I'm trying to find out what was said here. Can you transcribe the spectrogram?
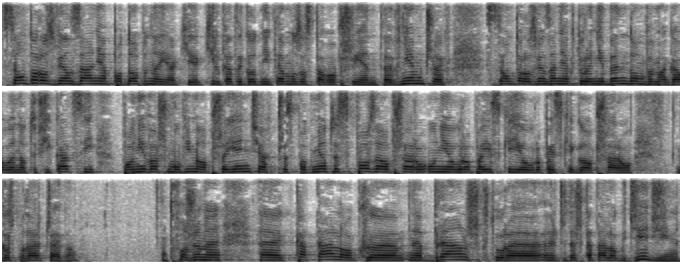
Są to rozwiązania podobne, jakie kilka tygodni temu zostało przyjęte w Niemczech. Są to rozwiązania, które nie będą wymagały notyfikacji, ponieważ mówimy o przejęciach przez podmioty spoza obszaru Unii Europejskiej i Europejskiego Obszaru Gospodarczego. Tworzymy e, katalog e, branż, które, czy też katalog dziedzin,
